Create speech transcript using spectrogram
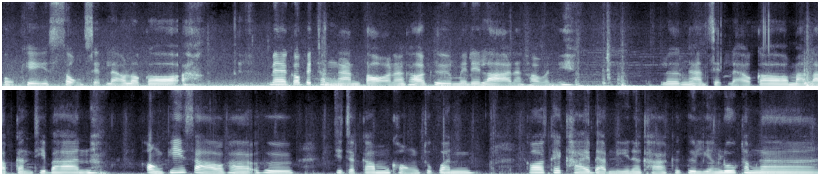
โอเค ส่งเสร็จแล้วแล้วก็แม่ก็ไปทำงานต่อนะคะ คือไม่ได้ลานะคะ วันนี้ เลิกงานเสร็จแล้วก็มารับกันที่บ้านของพี่สาวค่ะ คือกิจกรรมของทุกวันก็คล้ายๆแบบนี้นะคะ ก็คือเลี้ยงลูกทำงาน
